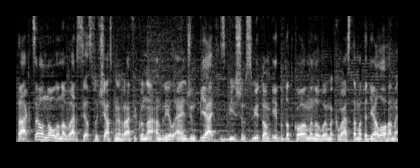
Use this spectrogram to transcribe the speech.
Так, це оновлена версія з сучасною графікою на Unreal Engine 5 з більшим світом і додатковими новими квестами та діалогами.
